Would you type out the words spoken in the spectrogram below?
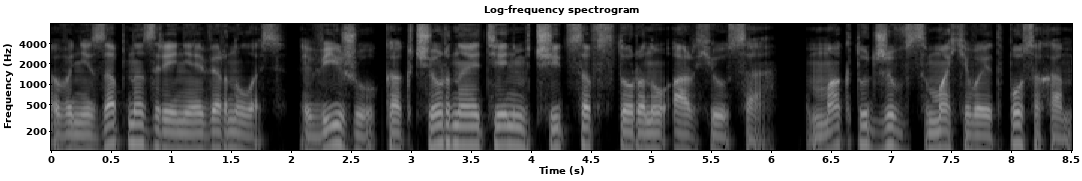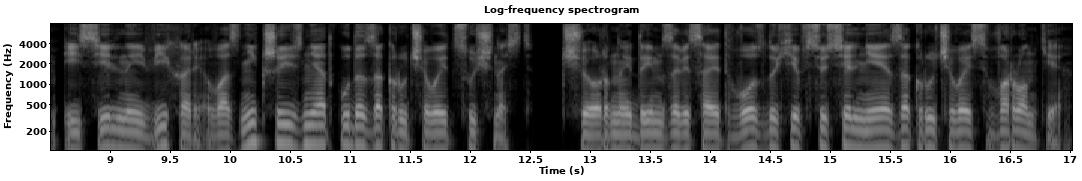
Внезапно зрение вернулось. Вижу, как черная тень мчится в сторону Архиуса. Маг тут же взмахивает посохом, и сильный вихрь, возникший из ниоткуда, закручивает сущность. Черный дым зависает в воздухе, все сильнее закручиваясь в воронке.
